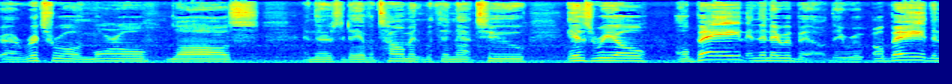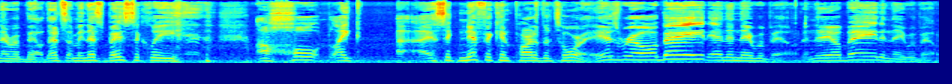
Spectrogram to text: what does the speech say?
uh, ritual and moral laws and there's the Day of Atonement within that too. Israel obeyed and then they rebelled. They re- obeyed, then they rebelled. That's I mean that's basically a whole like a, a significant part of the Torah. Israel obeyed and then they rebelled, and they obeyed and they rebelled,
